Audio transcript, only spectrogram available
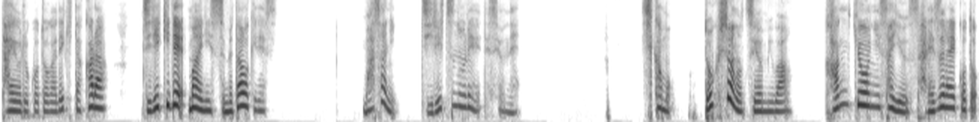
頼ることができたから自力で前に進めたわけです。まさに自立の例ですよね。しかも読書の強みは環境に左右されづらいこと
